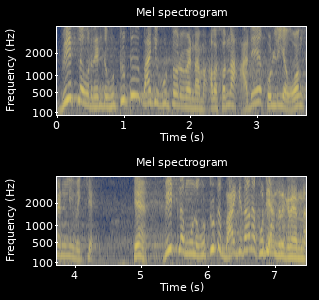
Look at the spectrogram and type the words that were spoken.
வீட்டில் ஒரு ரெண்டு விட்டுட்டு பாக்கி கூட்டு வர வேண்டாமா? அவ சொன்னா அதே கொள்ளிய ஓன் கண்ணிலையும் வைக்க. ஏன்? வீட்டில் மூணு விட்டுட்டு பாக்கி தான் நான் கூட்டியாந்துருக்கிறேன் என்ன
